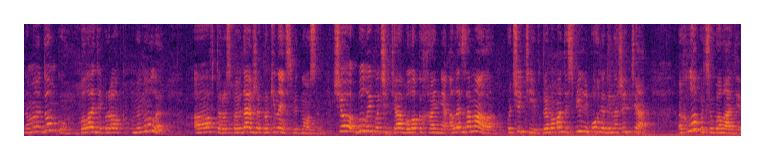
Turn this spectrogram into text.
На мою думку, в баладі про минуле автор розповідає вже про кінець відносин. Що були почуття, було кохання, але замало почуттів. Треба мати спільні погляди на життя. Хлопець у баладі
